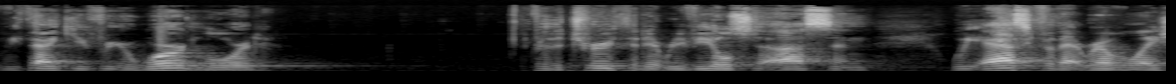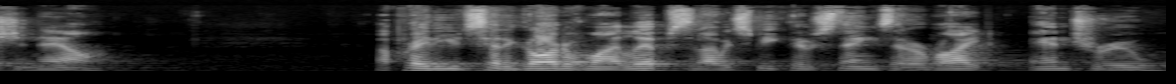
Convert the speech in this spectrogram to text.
We thank you for your word, Lord, for the truth that it reveals to us and we ask for that revelation now. I pray that you'd set a guard over my lips, that I would speak those things that are right and true,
